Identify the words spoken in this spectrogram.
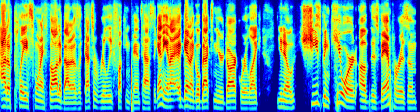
out of place when i thought about it i was like that's a really fucking fantastic ending. And i again i go back to near dark where like you know she's been cured of this vampirism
